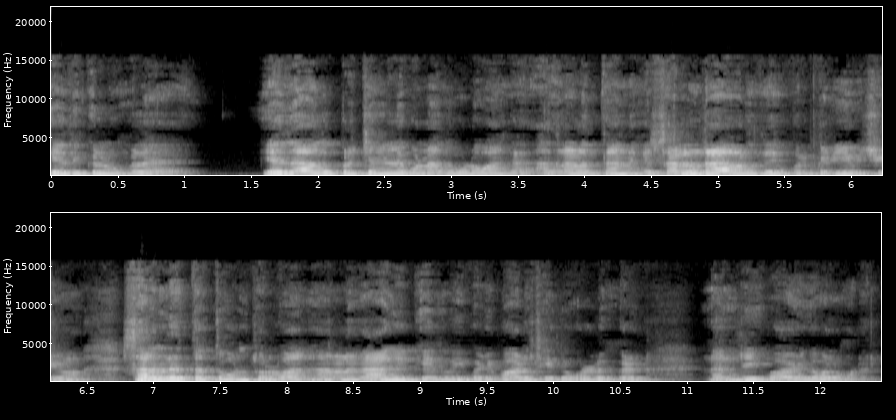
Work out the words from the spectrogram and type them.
கேதுக்கள் உங்களை ஏதாவது பிரச்சனையில் கொண்டாந்து விடுவாங்க. அதனால தான் நீங்கள் சரண்டர் ஆகிறது ஒரு பெரிய விஷயம். சரண்டர் தத்துவம்னு சொல்லுவாங்க. அதனால் ராகு கேதுவை வழிபாடு செய்து கொள்ளுங்கள். நன்றி. வாழ்க வளமுடன்.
